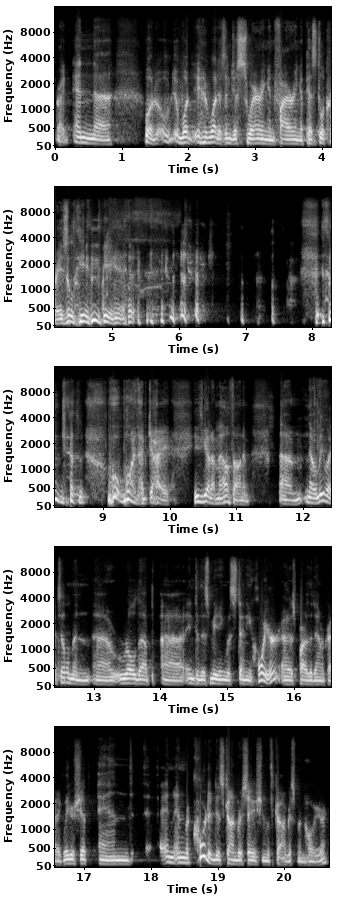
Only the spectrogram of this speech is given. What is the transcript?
Right. And what what what isn't just swearing and firing a pistol crazily in the oh boy that guy he's got a mouth on him um, now levi tillemann uh, rolled up uh, into this meeting with steny hoyer as part of the democratic leadership and, and and recorded his conversation with congressman hoyer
